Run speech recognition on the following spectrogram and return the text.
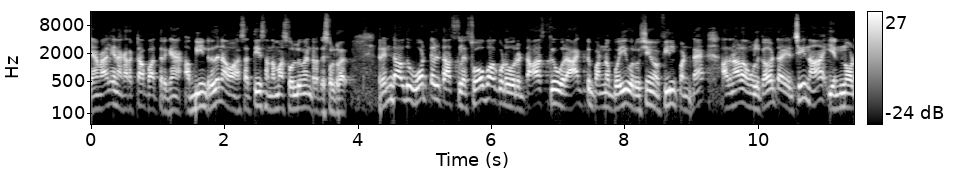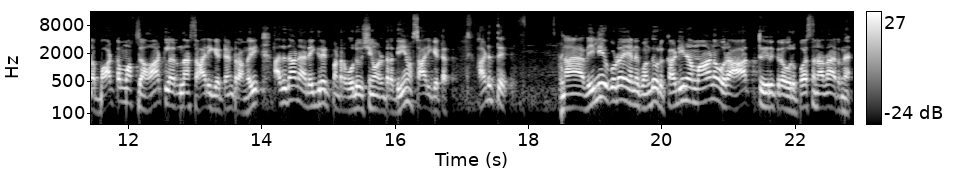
என் வேலையை நான் கரெக்டாக பார்த்துருக்கேன் அப்படின்றது நான் சத்தியசந்தமாக சொல்லுவேன்றதை சொல்கிறார் ரெண்டாவது ஹோட்டல் டாஸ்கில் சோபா கூட ஒரு டாஸ்க்கு ஒரு ஆக்ட் பண்ண போய் ஒரு விஷயம் ஃபீல் பண்ணிட்டேன். அதனால் அவங்களுக்கு ஹர்ட் ஆயிடுச்சு நான் என்னோட பாட்டம் ஆஃப் த ஆர்ட்ல இருந்தால் சாரி கேட்டேன்ற மாதிரி அதுதான் நான் ரெக்ரெட் பண்ணுற ஒரு விஷயம்ன்றதையும் சாரி கேட்டார். அடுத்து நான் வெளியே கூட எனக்கு வந்து ஒரு கடினமான ஒரு ஆர்ட் இருக்கிற ஒரு பர்சனாக தான் இருந்தேன்.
